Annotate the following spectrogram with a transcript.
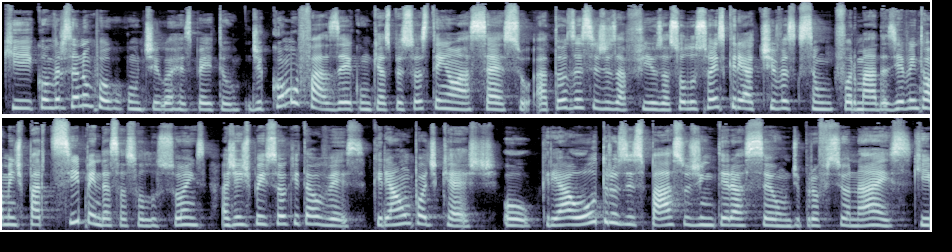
que conversando um pouco contigo a respeito de como fazer com que as pessoas tenham acesso a todos esses desafios, a soluções criativas que são formadas e eventualmente participem dessas soluções, a gente pensou que talvez criar um podcast ou criar outros espaços de interação de profissionais que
